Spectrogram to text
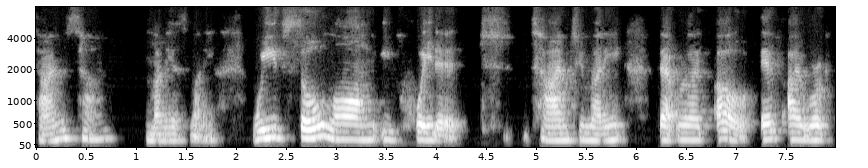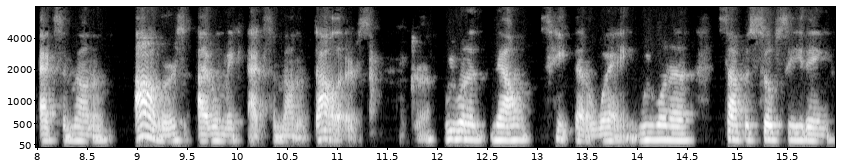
Time is time, money is money. We've so long equated time to money that we're like, oh, if I work X amount of hours, I will make X amount of dollars. Okay. We want to now take that away. We want to stop associating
